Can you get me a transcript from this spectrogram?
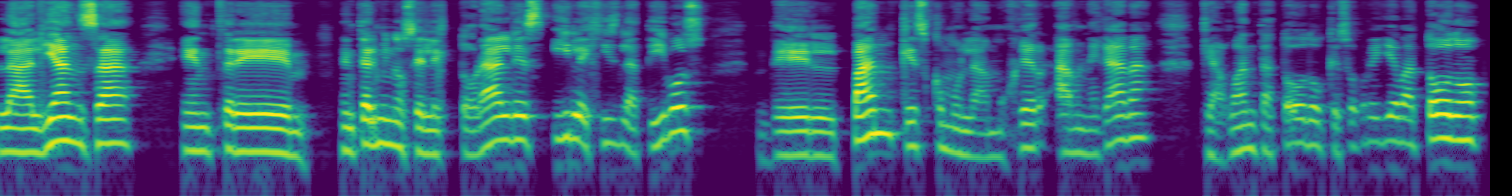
la alianza entre, en términos electorales y legislativos, del PAN, que es como la mujer abnegada, que aguanta todo, que sobrelleva todo,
